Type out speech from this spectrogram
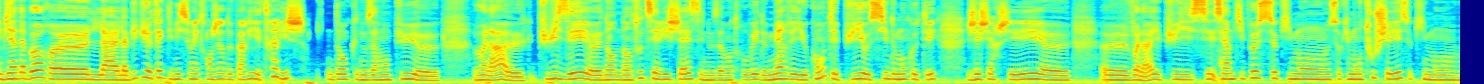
Eh bien, d'abord, euh, la, bibliothèque des missions étrangères de Paris est très riche. Donc nous avons pu euh, voilà, euh, puiser euh, dans, toutes ces richesses et nous avons trouvé de merveilleux contes. Et puis aussi de mon côté, j'ai cherché, voilà. Et puis c'est un petit peu ceux qui m'ont touché, ceux qui m'ont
